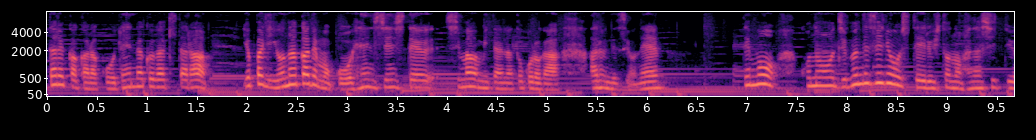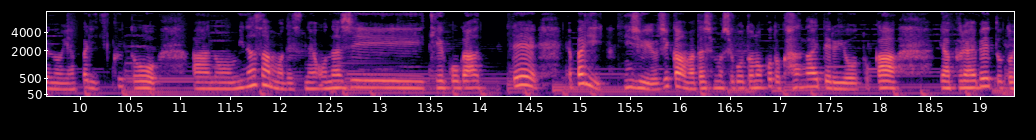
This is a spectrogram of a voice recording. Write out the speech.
誰かからこう連絡が来たらやっぱり夜中でもこう返信してしまうみたいなところがあるんですよね。でもこの自分で事業をしている人の話っていうのをやっぱり聞くとあの皆さんもですね同じ傾向があってやっぱり24時間私も仕事のこと考えてるよとかいやプライベートと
